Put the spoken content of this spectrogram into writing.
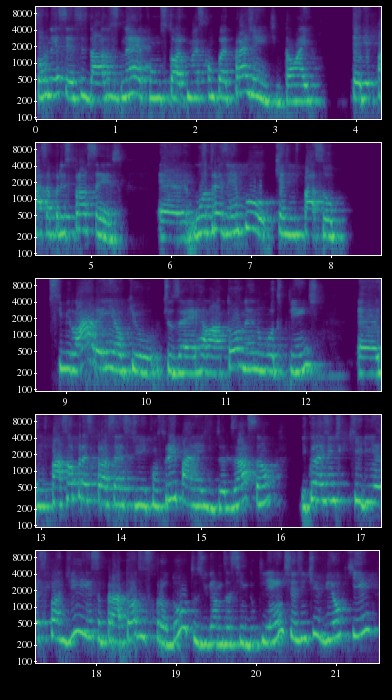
fornecer esses dados né, com um histórico mais completo para a gente. Então, aí teria que passar por esse processo. É, um outro exemplo que a gente passou similar aí ao que o, que o Zé relatou, né, num outro cliente, é, a gente passou por esse processo de construir painéis de visualização e quando a gente queria expandir isso para todos os produtos, digamos assim, do cliente, a gente viu que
